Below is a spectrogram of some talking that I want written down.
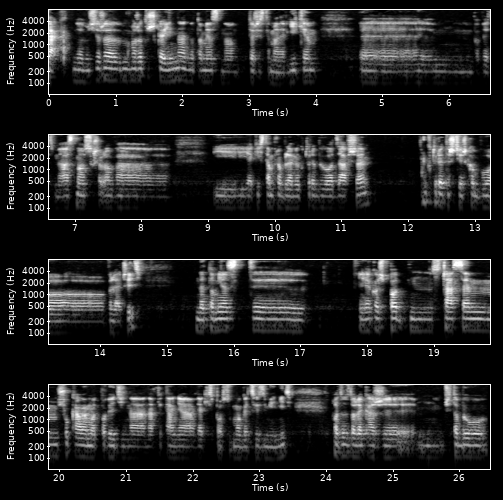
tak, no myślę, że może troszkę inna, natomiast no, też jestem alergikiem. E, powiedzmy astma oskrzelowa i jakieś tam problemy, które były od zawsze, które też ciężko było wyleczyć. Natomiast y, jakoś pod, z czasem szukałem odpowiedzi na, na pytania, w jaki sposób mogę coś zmienić. Chodząc do lekarzy, mm, czy to było,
